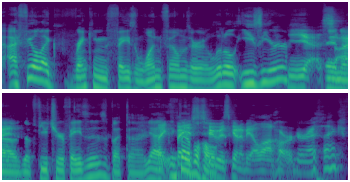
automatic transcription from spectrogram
I feel like ranking phase one films are a little easier Yes, in I, uh, the future phases, but uh, yeah, like phase Incredible two Hulk. is going to be a lot harder. I think.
